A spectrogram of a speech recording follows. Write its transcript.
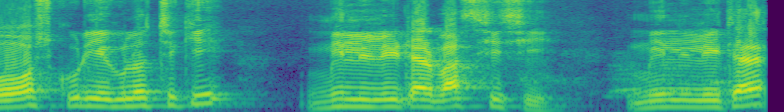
দশ কুড়ি এগুলো হচ্ছে কি? মিলিলিটার বা সিসি। মিলিলিটার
